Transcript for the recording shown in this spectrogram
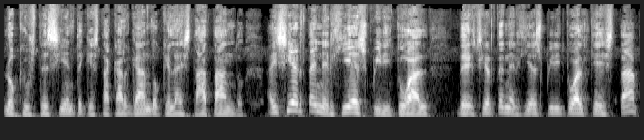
lo que usted siente que está cargando, que la está atando. Hay cierta energía espiritual, de cierta energía espiritual que está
